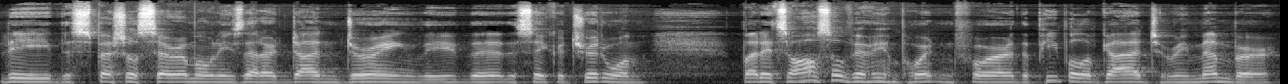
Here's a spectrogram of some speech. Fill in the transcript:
the, the special ceremonies that are done during the, the, the sacred Triduum. But it's also very important for the people of God to remember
